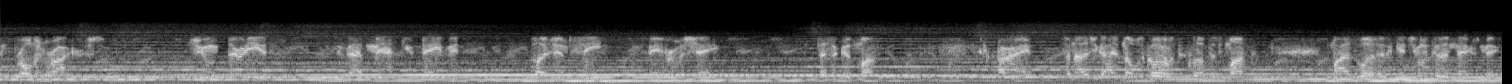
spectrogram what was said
and Rolling Rockers. June 30th, we got Matthew David, Pudge MC, and Favor Mache. That's a good month. All right, so now that you guys know what's going on with the club this month, might as well just get you into the next mix.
